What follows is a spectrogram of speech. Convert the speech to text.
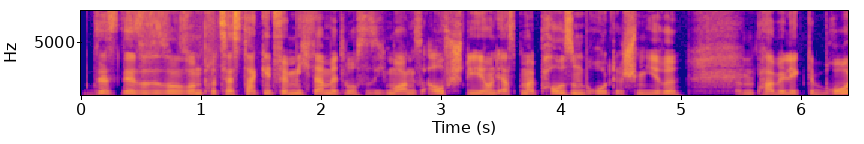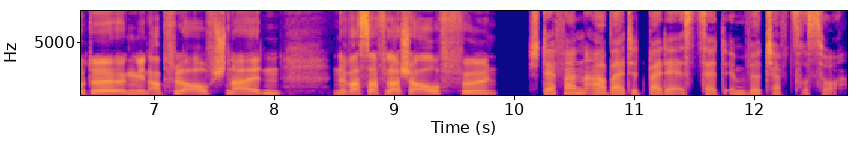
Das, also so, so ein Prozesstag geht für mich damit los, dass ich morgens aufstehe und erstmal Pausenbrote schmiere. Ein paar belegte Brote, irgendwie einen Apfel aufschneiden, eine Wasserflasche auffüllen. Stefan arbeitet bei der SZ im Wirtschaftsressort.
